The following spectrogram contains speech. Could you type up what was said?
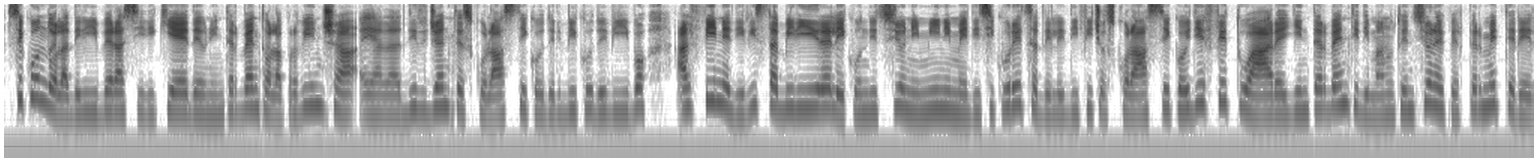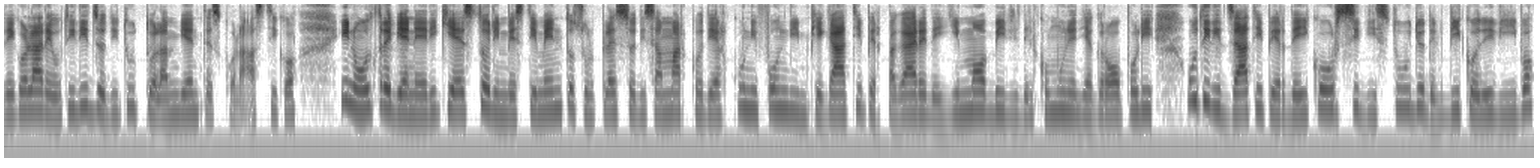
Secondo la delibera si richiede un intervento alla provincia e al dirigente scolastico del Vico dei Vivo al fine di ristabilire le condizioni minime di sicurezza dell'edificio scolastico e di effettuare gli interventi di manutenzione per permettere il regolare utilizzo di tutto l'ambiente scolastico. Inoltre viene richiesto l'investimento sul plesso di San Marco di alcuni fondi impiegati per pagare degli immobili del comune di Agropoli utilizzati per dei corsi di studio del Vico de Vivo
